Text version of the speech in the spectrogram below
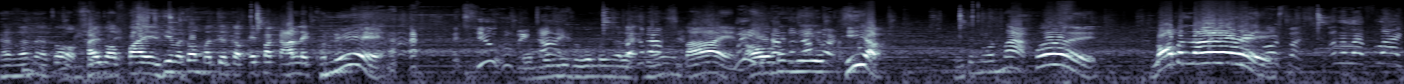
ถ้างั้นนะก็ใครต่อไปที่มันต้องมาเจอกับไอ้ประการเหล็กคนนี้ It's you who'll ผ be มไม่ dying. รู้ว่ามึงอะไรมึงตายเอาไม่มีเพียบมีจำนวนมากเว้ยล้อมันเลย Horseman on the left flank.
